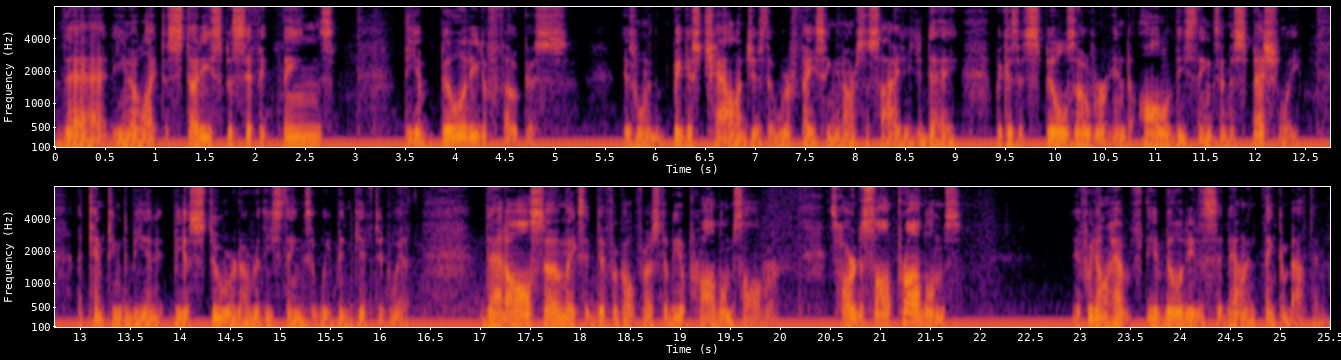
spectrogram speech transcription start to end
that you know like to study specific things, the ability to focus is one of the biggest challenges that we're facing in our society today because it spills over into all of these things and especially attempting to be a, be a steward over these things that we've been gifted with. That also makes it difficult for us to be a problem solver. It's hard to solve problems if we don't have the ability to sit down and think about them.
